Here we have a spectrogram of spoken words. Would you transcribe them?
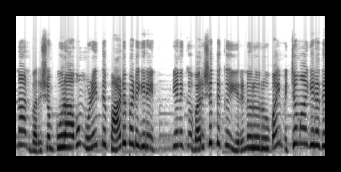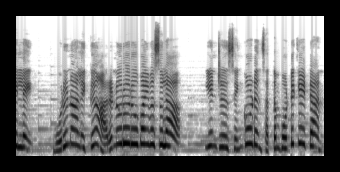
நான் வருஷம் பூராவும் உழைத்து பாடுபடுகிறேன். எனக்கு வருஷத்துக்கு இருநூறு ரூபாய் மிச்சமாகிறதில்லை. ஒரு நாளைக்கு அறுநூறு ரூபாய் வசூலா? என்று செங்கோடன் சத்தம் போட்டு கேட்டான்.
